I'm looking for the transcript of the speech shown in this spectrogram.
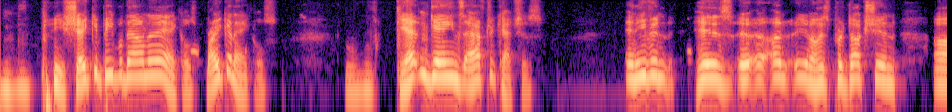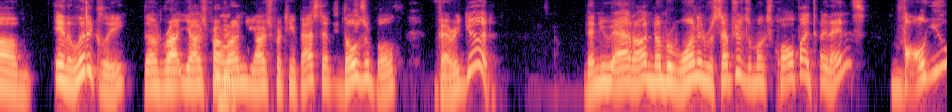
he's shaking people down in the ankles, breaking ankles, getting gains after catches, and even his uh, uh you know his production um, analytically, the yards per mm-hmm. run, yards per team pass step, those are both very good. Then you add on number one in receptions amongst qualified tight ends, volume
